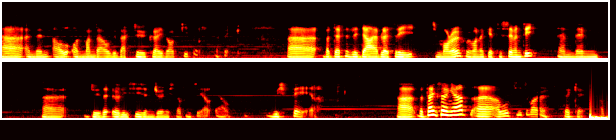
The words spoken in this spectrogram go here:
Uh, and then I'll, on Monday I'll be back to Graveyard Keeper, I think. Uh, but definitely Diablo 3 tomorrow. We want to get to 70 and then uh, do the early season journey stuff and see how, how we fare. Uh, but thanks for hanging out. Uh, I will see you tomorrow. Take care. Bye bye.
